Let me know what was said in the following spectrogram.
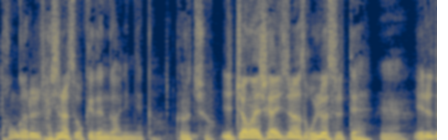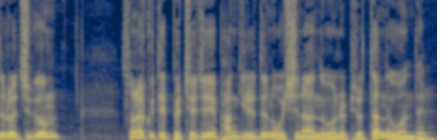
통과를 자신할 수 없게 된 거 아닙니까? 그렇죠. 일정한 시간이 지나서 올렸을 때 예. 예를 들어 지금 손학규 대표 체제에 반기를 든 오신환 의원을 비롯한 의원들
